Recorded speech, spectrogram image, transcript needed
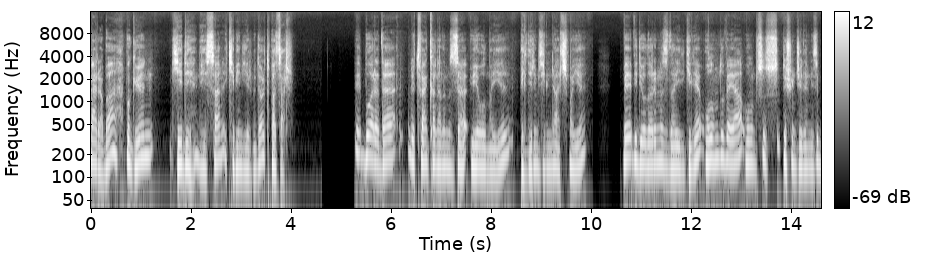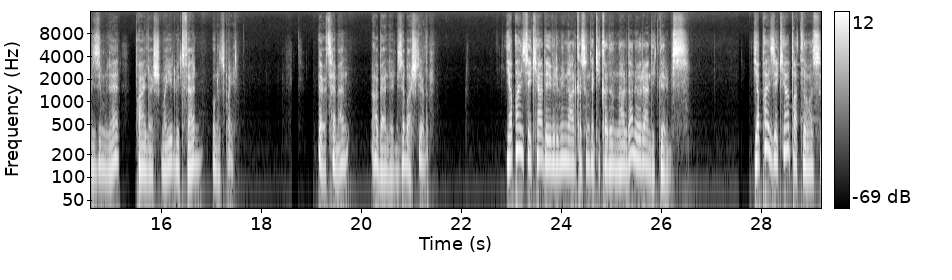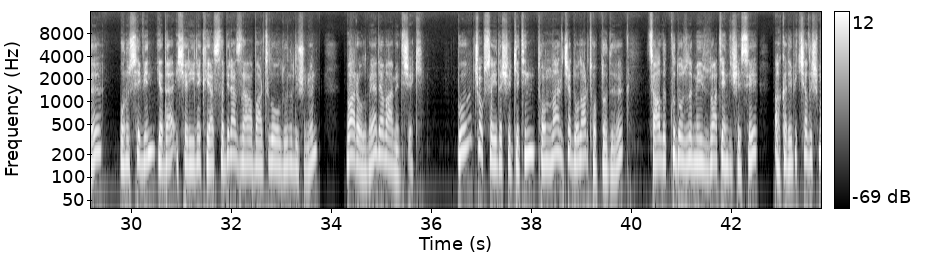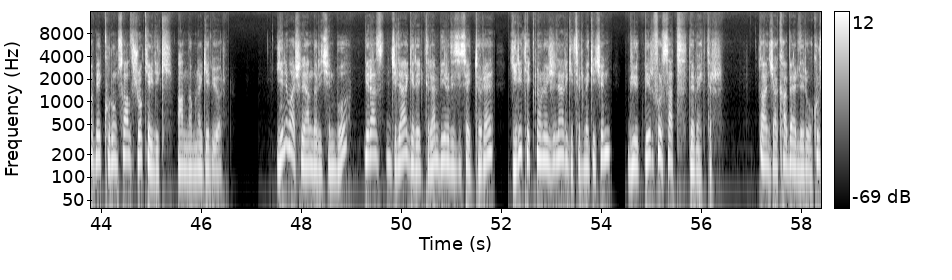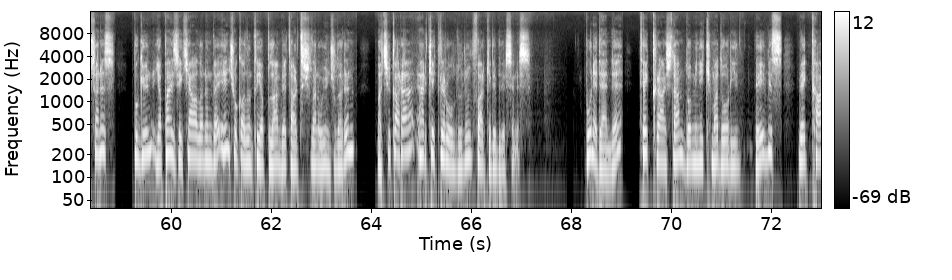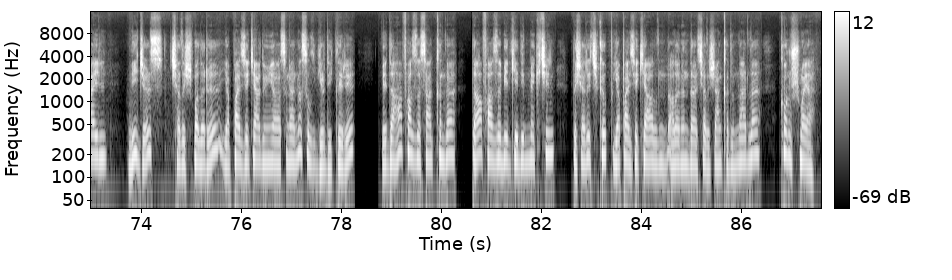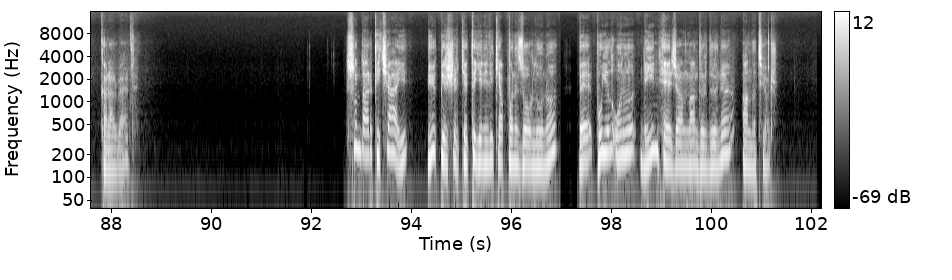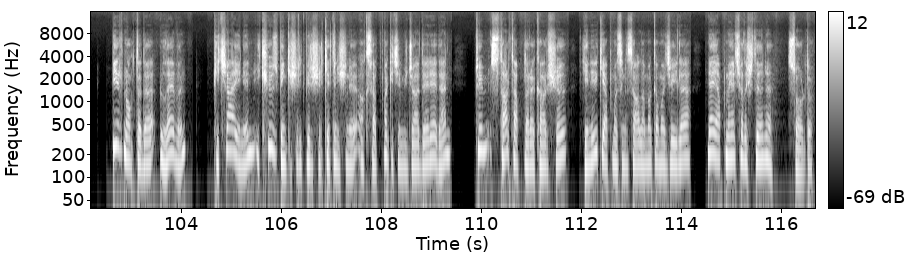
Merhaba, bugün 7 Nisan 2024 Pazar. E, Bu arada lütfen kanalımıza üye olmayı, bildirim zilini açmayı ve videolarımızla ilgili olumlu veya olumsuz düşüncelerinizi bizimle paylaşmayı lütfen unutmayın. Evet, hemen haberlerimize başlayalım. Yapay zeka devriminin arkasındaki kadınlardan öğrendiklerimiz. Yapay zeka patlaması onu sevin ya da içeriğine kıyasla biraz daha abartılı olduğunu düşünün, var olmaya devam edecek. Bu çok sayıda şirketin tonlarca dolar topladığı, sağlıklı dozlu mevzuat endişesi, akademik çalışma ve kurumsal jokeylik anlamına geliyor. Yeni başlayanlar için bu, biraz cila gerektiren bir dizi sektöre yeni teknolojiler getirmek için büyük bir fırsat demektir. Ancak haberleri okursanız bugün yapay zeka alanında en çok alıntı yapılan ve tartışılan oyuncuların açık ara erkekler olduğunu fark edebilirsiniz. Bu nedenle TechCrunch'tan Dominic Madori Davis ve Kyle Vigers çalışmaları yapay zeka dünyasına nasıl girdikleri ve daha fazlası hakkında daha fazla bilgi edinmek için dışarı çıkıp yapay zeka alanında çalışan kadınlarla konuşmaya karar verdi. Sundar Pichai büyük bir şirkette yenilik yapmanın zorluğunu ve bu yıl onu neyin heyecanlandırdığını anlatıyor. Bir noktada Levin, Pichai'nin 200 bin kişilik bir şirketin işini aksatmak için mücadele eden tüm startuplara karşı yenilik yapmasını sağlamak amacıyla ne yapmaya çalıştığını sordu.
